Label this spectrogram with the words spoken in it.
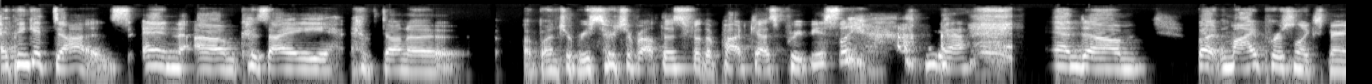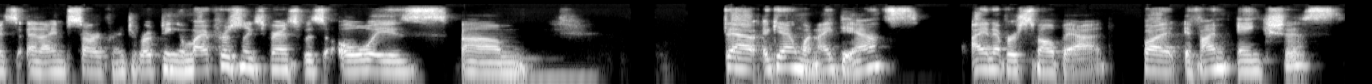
I think it does, and um, because um, I have done a a bunch of research about this for the podcast previously. yeah. And um, but my personal experience, and I'm sorry for interrupting you, my personal experience was always um that again, when I dance, I never smell bad. But if I'm anxious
